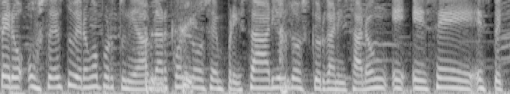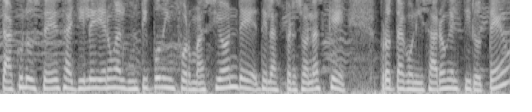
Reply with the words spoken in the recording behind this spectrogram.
Pero ustedes tuvieron oportunidad de hablar con Sí. los empresarios, los que organizaron eh, ese espectáculo. ¿Ustedes allí le dieron algún tipo de información de, de las personas que protagonizaron el tiroteo?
